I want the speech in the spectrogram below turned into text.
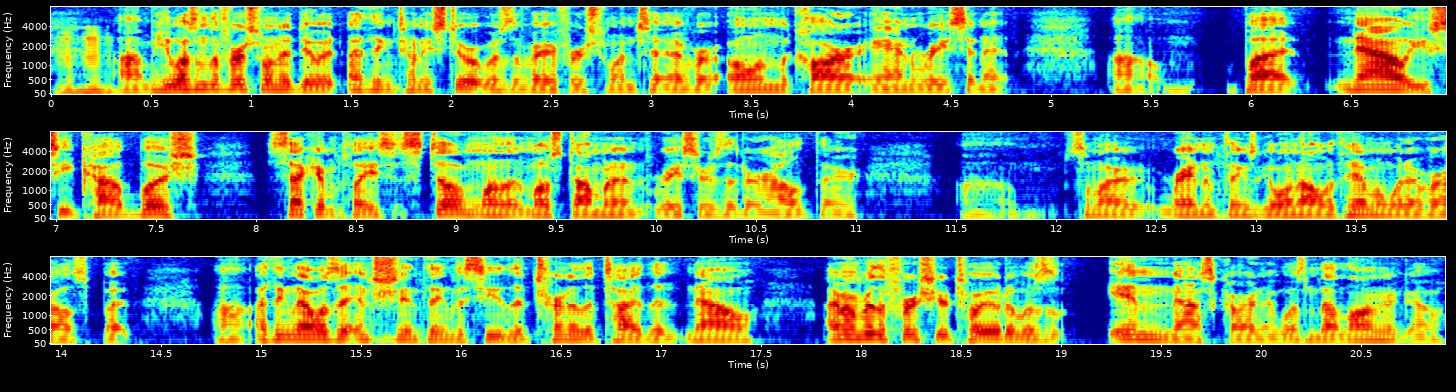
hmm Um, he wasn't the first one to do it. I think Tony Stewart was the very first one to ever own the car and race in it. Um, but now you see Kyle Busch, second place, still one of the most dominant racers that are out there. Um, some random things going on with him and whatever else. But uh, I think that was an interesting thing to see the turn of the tide that now. I remember the first year Toyota was in NASCAR, and it wasn't that long ago.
